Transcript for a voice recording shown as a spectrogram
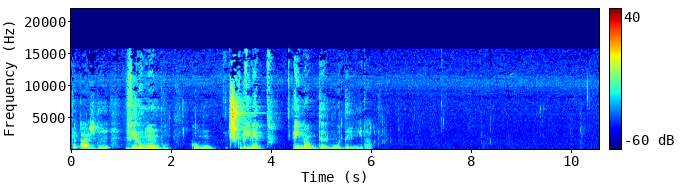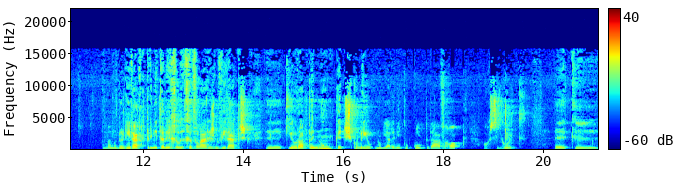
capaz de ver o mundo como um descobrimento em nome da modernidade. uma modernidade que permite também revelar as novidades eh, que a Europa nunca descobriu, nomeadamente o culto da ave rock, ou Sigurd, eh, que,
